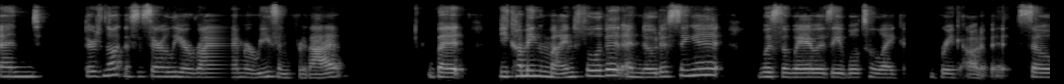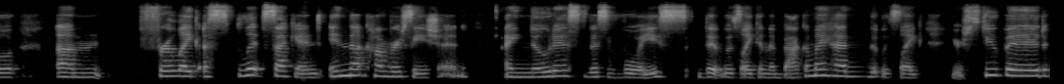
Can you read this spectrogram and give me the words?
And there's not necessarily a rhyme or reason for that. But becoming mindful of it and noticing it was the way I was able to like break out of it. So um, for like a split second in that conversation, I noticed this voice that was like in the back of my head that was like, You're stupid.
